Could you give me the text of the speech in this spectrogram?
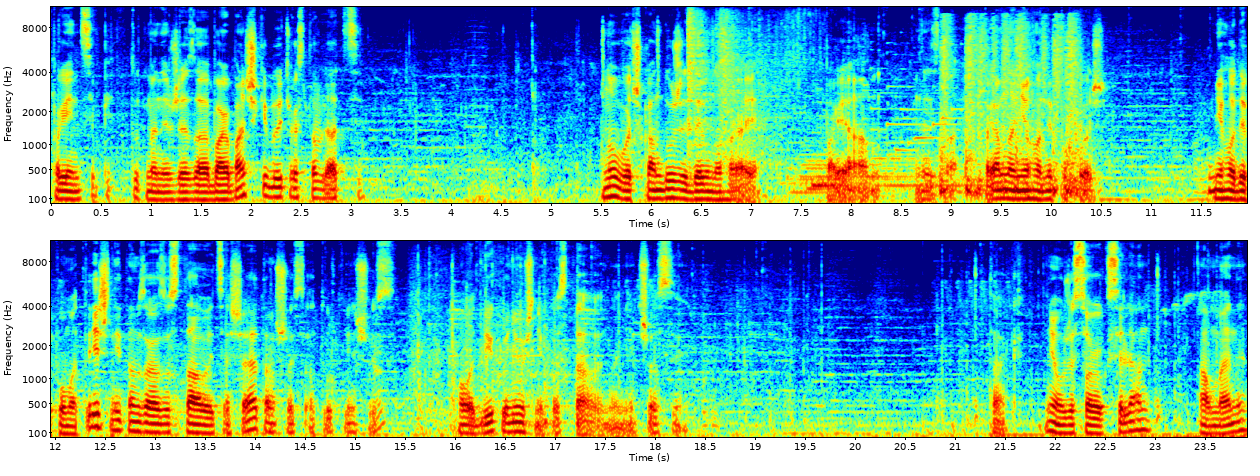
В принципі, тут в мене вже за барабанщики будуть розставлятися. Ну, Вочкан дуже дивно грає. Прям, не знаю, прям на нього не похоже. У нього дипломатичний там зразу ставиться, ще там щось, а тут він щось. О, дві конюшні поставив, ну нічого собі. Так, в нього вже 40 селян, а в мене.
